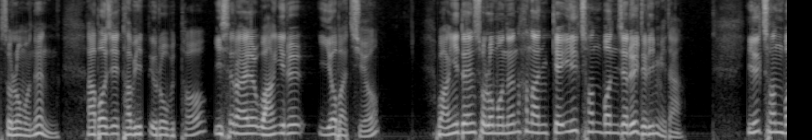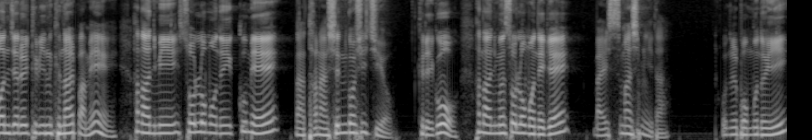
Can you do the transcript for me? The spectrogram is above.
솔로몬은 아버지 다윗으로부터 이스라엘 왕위를 이어받지요. 왕이 된 솔로몬은 하나님께 1천 번제를 드립니다. 1천 번제를 드린 그날 밤에 하나님이 솔로몬의 꿈에 나타나신 것이지요. 그리고 하나님은 솔로몬에게 말씀하십니다. 오늘 본문의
